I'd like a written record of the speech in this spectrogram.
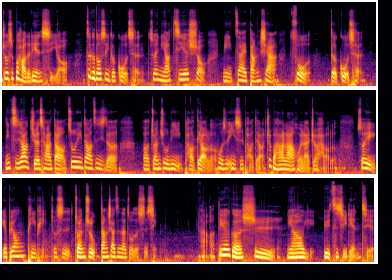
就是不好的练习哦。这个都是一个过程，所以你要接受你在当下做的过程。你只要觉察到、注意到自己的呃专注力跑掉了，或者是意识跑掉，就把它拉回来就好了。所以也不用批评，就是专注当下正在做的事情。好，第二个是你要与自己连接，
